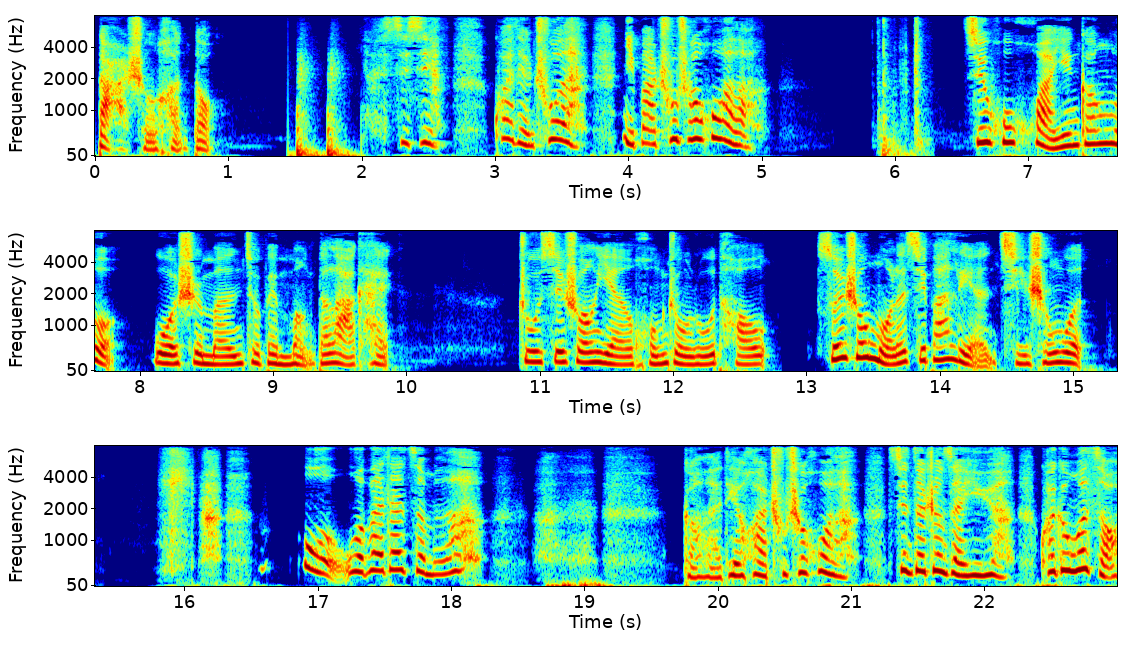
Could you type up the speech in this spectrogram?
大声喊道：“西西，快点出来！你爸出车祸了！”几乎话音刚落，卧室门就被猛地拉开。朱熹双眼红肿如桃，随手抹了几把脸，急声问：“我我爸他怎么了？”刚来电话出车祸了，现在正在医院，快跟我走。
